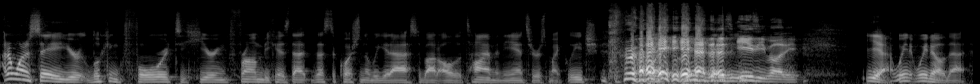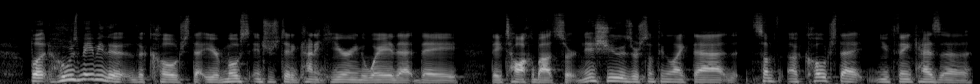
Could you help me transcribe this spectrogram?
I don't want to say you're looking forward to hearing from because that, that's the question that we get asked about all the time, and the answer is Mike Leach. right? Yeah, that's easy, buddy. Yeah, we, we know that. But who's maybe the, the coach that you're most interested in kind of hearing the way that they they talk about certain issues or something like that? Some a coach that you think has a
